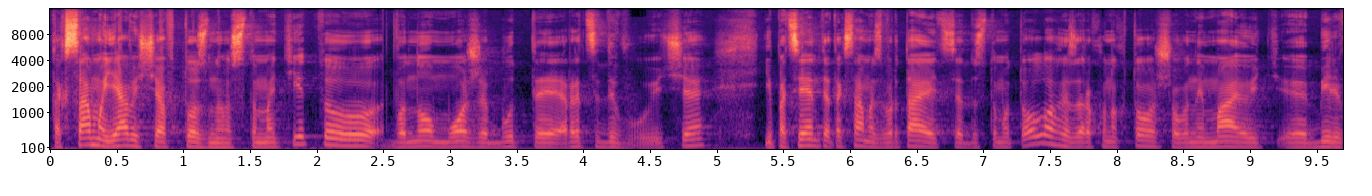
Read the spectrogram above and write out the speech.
Так само явище автозного стоматіту воно може бути рецидивуюче, і пацієнти так само звертаються до стоматолога за рахунок того, що вони мають е, біль.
